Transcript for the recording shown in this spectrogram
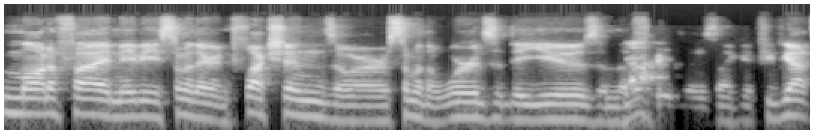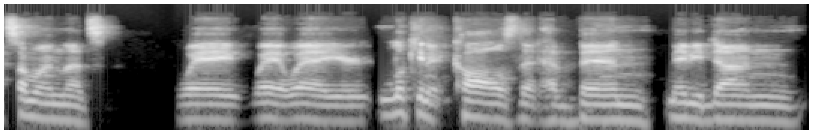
modify maybe some of their inflections or some of the words that they use and the Yeah. phrases. Like if you've got someone that's way way away, you're looking at calls that have been maybe done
